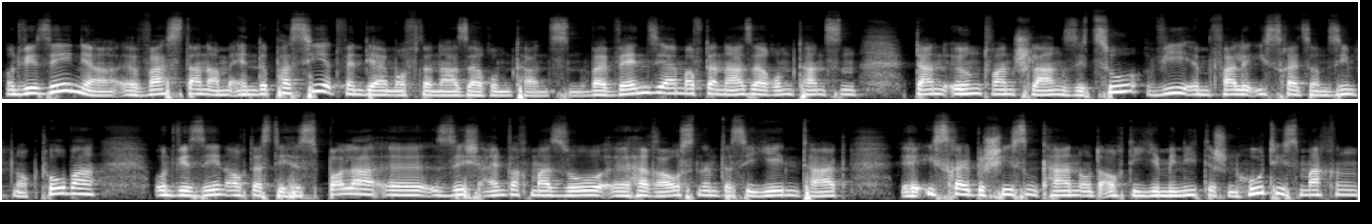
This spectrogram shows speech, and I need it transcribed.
Und wir sehen ja, äh, was dann am Ende passiert, wenn die einem auf der Nase herumtanzen. Weil wenn sie einem auf der Nase herumtanzen, dann irgendwann schlagen sie zu, wie im Falle Israels am 7. Oktober. Und wir sehen auch, dass die Hisbollah äh, sich einfach mal so äh, herausnimmt, dass sie jeden Tag äh, Israel beschießen kann und auch die jemenitischen Houthis machen,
